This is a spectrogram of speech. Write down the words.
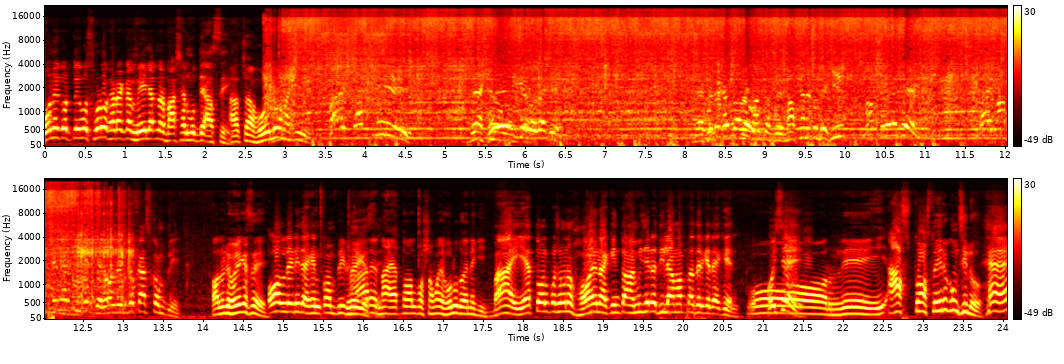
মনে করতে হবে ছোটখাটো একটা মেইল আপনার বাসার মধ্যে আছে। আচ্ছা হইল নাকি? ভাই। দেখেন। মাঝখানে তো দেখি। মাঝখানে দেখেন? ভাই, মাঝখানে আর কি দেখবেন? Already তো কাজ কমপ্লিট অলরেডি হয়ে গেছে? অলরেডি দেখেন কমপ্লিট হয়ে গেছে। না এত অল্প সময় হলুদ হয় নাকি? ভাই এত অল্প সময় হয় না কিন্তু আমি যেটা দিলাম আপনাদেরকে দেখেন। হইছে? রে আস্তে আস্তে এরকম ছিল? হ্যাঁ।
